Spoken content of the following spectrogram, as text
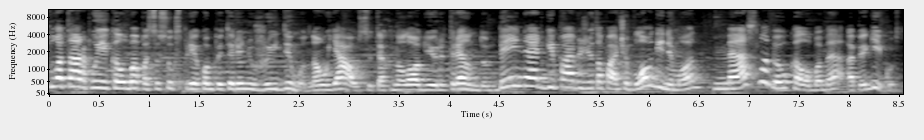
Tuo tarpu, jei kalba pasisuks prie kompiuterinių žaidimų, naujausių technologijų ir trendų, bei netgi, pavyzdžiui, to pačio bloginimo, mes labiau kalbame apie gykus.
